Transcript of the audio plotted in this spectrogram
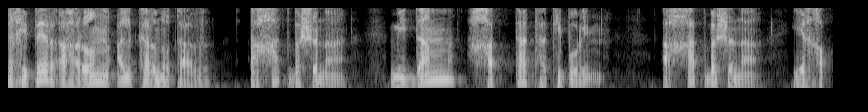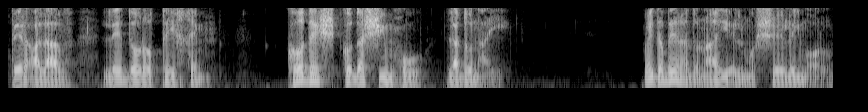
וכיפר אהרון על קרנותיו, אחת בשנה, מדם חטאת הכיפורים, אחת בשנה יכפר עליו לדורותיכם. קודש קודשים הוא לאדוני. וידבר אדוני אל משה לאמור,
